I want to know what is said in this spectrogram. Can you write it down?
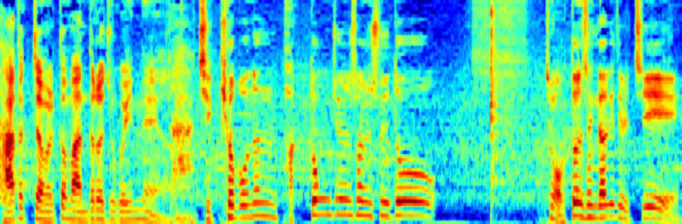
다득점을 또 만들어주고 있네요. 아, 지켜보는 박동준 선수도 좀 어떤 생각이 들지.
